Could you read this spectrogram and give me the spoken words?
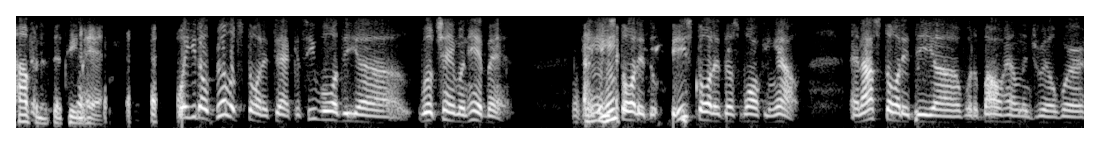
confidence that team had. Well, you know, Billups started that because he wore the uh, Wilt Chamberlain headband, and Mhm. he started the, he started us walking out, and I started the uh, with a ball handling drill where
